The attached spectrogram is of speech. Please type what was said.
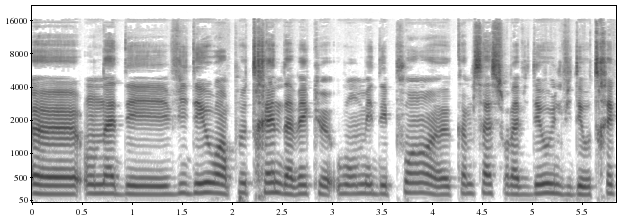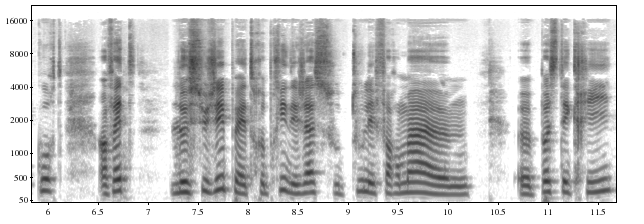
on a des vidéos un peu trend avec où on met des points comme ça sur la vidéo, une vidéo très courte. En fait, le sujet peut être pris déjà sous tous les formats post-écrit,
